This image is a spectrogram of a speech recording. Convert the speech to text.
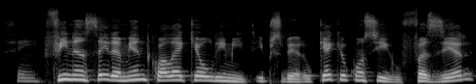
Sim. Financeiramente, qual é que é o limite? E perceber o que é que eu consigo fazer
